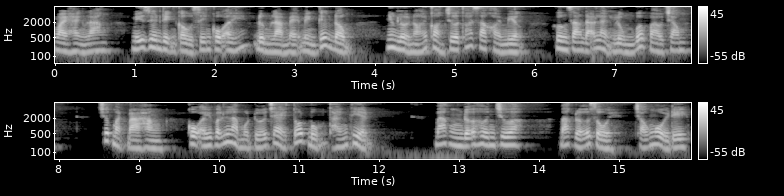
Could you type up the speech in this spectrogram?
Ngoài hành lang, Mỹ Duyên định cầu xin cô ấy đừng làm mẹ mình kích động, nhưng lời nói còn chưa thoát ra khỏi miệng, Hương Giang đã lạnh lùng bước vào trong. Trước mặt bà Hằng, cô ấy vẫn là một đứa trẻ tốt bụng thánh thiện. Bác đỡ hơn chưa? Bác đỡ rồi, cháu ngồi đi.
